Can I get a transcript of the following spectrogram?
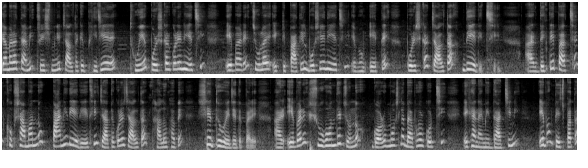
ক্যামেরাতে আমি ত্রিশ মিনিট চালটাকে ভিজিয়ে ধুয়ে পরিষ্কার করে নিয়েছি। এবারে চুলায় একটি পাতিল বসিয়ে নিয়েছি এবং এতে পরিষ্কার চালটা দিয়ে দিচ্ছি। আর দেখতেই পাচ্ছেন, খুব সামান্য পানি দিয়ে দিয়েছি যাতে করে চালটা ভালোভাবে সেদ্ধ হয়ে যেতে পারে। আর এবারে সুগন্ধের জন্য গরম মশলা ব্যবহার করছি। এখানে আমি দারচিনি এবং তেজপাতা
